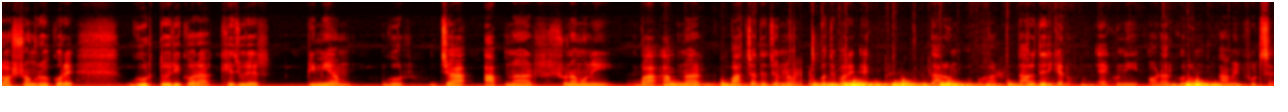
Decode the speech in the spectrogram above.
রস সংগ্রহ করে গুড় তৈরি করা খেজুরের প্রিমিয়াম গুড়, যা আপনার সোনামণি বা আপনার বাচ্চাদের জন্য হতে পারে এক দারুণ উপহার। তাহলে দেরি কেন? এখনই অর্ডার করুন আমিন ফুডসে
